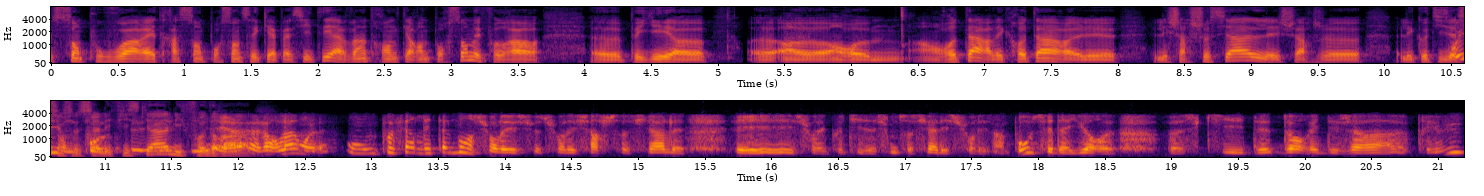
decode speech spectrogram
sans pouvoir être à 100% de ses capacités, à 20, 30, 40%, mais il faudra euh, payer euh, euh, en, retard, avec retard, les, charges sociales, les charges, les cotisations sociales et fiscales. Il faudra. Alors là, on peut faire de l'étalement sur les sur les charges sociales et sur les cotisations sociales et sur les impôts. C'est d'ailleurs ce qui est d'ores et déjà prévu.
